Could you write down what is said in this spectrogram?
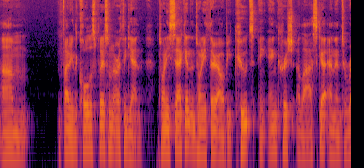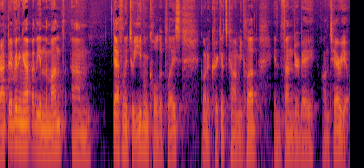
Um, I'm finding the coldest place on earth again. 22nd and 23rd, I will be Koots in Anchorage, Alaska. And then to wrap everything up at the end of the month, um, definitely to an even colder place, going to Cricket's Comedy Club in Thunder Bay, Ontario.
